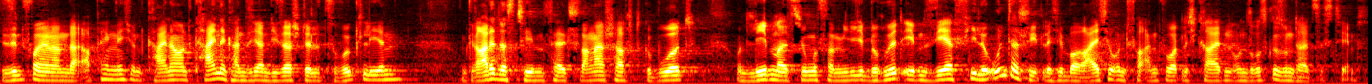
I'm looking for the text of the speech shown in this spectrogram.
Sie sind voneinander abhängig, und keiner und keine kann sich an dieser Stelle zurücklehnen. Und gerade das Themenfeld Schwangerschaft, Geburt und Leben als junge Familie berührt eben sehr viele unterschiedliche Bereiche und Verantwortlichkeiten unseres Gesundheitssystems.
